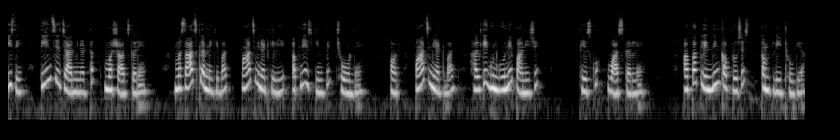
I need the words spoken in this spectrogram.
इसे तीन से चार मिनट तक मसाज करें। मसाज करने के बाद पाँच मिनट के लिए अपने स्किन पे छोड़ दें और पाँच मिनट बाद हल्के गुनगुने पानी से फेस को वॉश कर लें। आपका क्लिनजिंग का प्रोसेस कंप्लीट हो गया।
